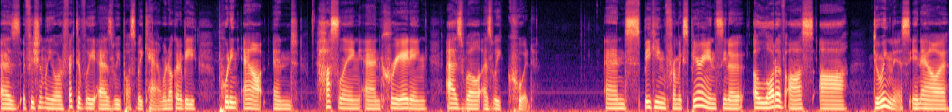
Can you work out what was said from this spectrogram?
as efficiently or effectively as we possibly can. We're not going to be putting out and hustling and creating as well as we could. And speaking from experience, you know, a lot of us are doing this in our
